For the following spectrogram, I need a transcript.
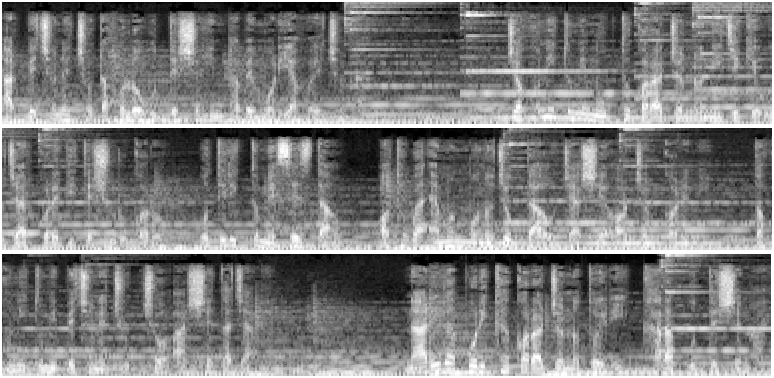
আর পেছনে ছোটা হলো উদ্দেশ্যহীনভাবে মরিয়া হয়ে ছোটা। যখনই তুমি মুগ্ধ করার জন্য নিজেকে উজাড় করে দিতে শুরু করো, অতিরিক্ত মেসেজ দাও, অথবা এমন মনোযোগ দাও যা সে অর্জন করেনি, তখনই তুমি পেছনে ছুটছ আর সে তা জানে। নারীরা পরীক্ষা করার জন্য তৈরি, খারাপ উদ্দেশ্যে নয়।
